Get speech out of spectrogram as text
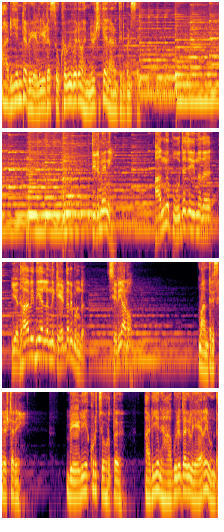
അടിയന്റെ വേളിയുടെ സുഖവിവരം അന്വേഷിക്കാനാണ് തിരുമൻസെ തിരുമേനി അങ്ങ് പൂജ ചെയ്യുന്നത് യഥാവിധിയല്ലെന്ന് കേട്ടറിവുണ്ട്. ശരിയാണോ? മന്ത്രിശ്രേഷ്ഠരെ വേളിയെക്കുറിച്ചോർത്ത് അടിയൻ ആകുലതകൾ ഏറെയുണ്ട്.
